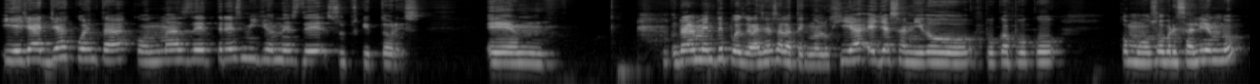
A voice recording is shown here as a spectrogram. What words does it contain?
y ella ya cuenta con más de 3 millones de suscriptores. Em, realmente, pues gracias a la tecnología, ellas han ido poco a poco como sobresaliendo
